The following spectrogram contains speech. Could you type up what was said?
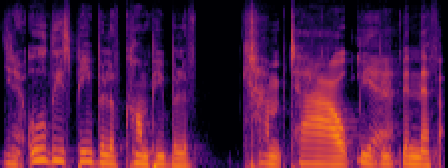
you know, all these people have come, people have camped out, people Yeah. have been there for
